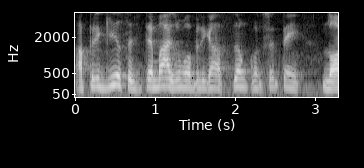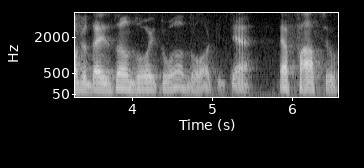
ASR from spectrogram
a preguiça de ter mais uma obrigação quando você tem 9 ou 10 anos, ou 8 anos, ou lá o que é, é fácil.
